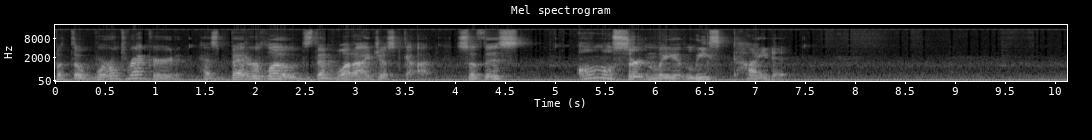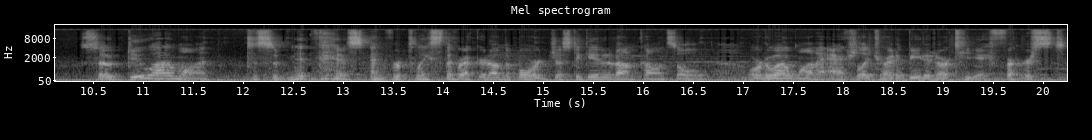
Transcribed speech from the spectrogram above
but the world record has better loads than what I just got. So this almost certainly at least tied it. So do I want to submit this and replace the record on the board just to get it on console, or do I want to actually try to beat it RTA first?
